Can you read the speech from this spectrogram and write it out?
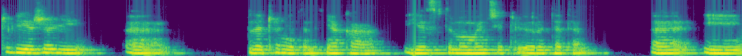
Czyli jeżeli leczenie tętniaka jest w tym momencie priorytetem i,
